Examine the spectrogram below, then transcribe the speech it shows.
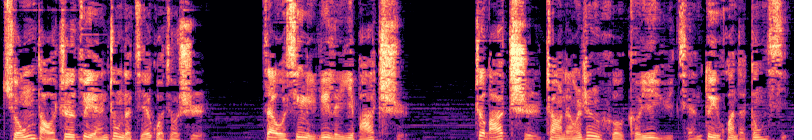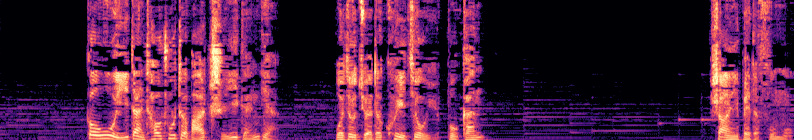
穷导致最严重的结果就是，在我心里立了一把尺，这把尺丈量任何可以与钱兑换的东西。购物一旦超出这把尺一点点，我就觉得愧疚与不甘。上一辈的父母，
